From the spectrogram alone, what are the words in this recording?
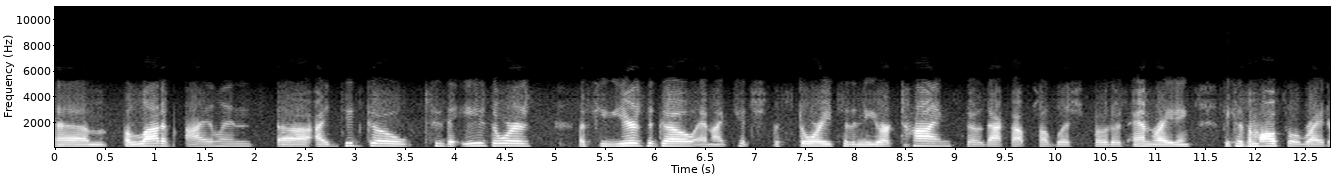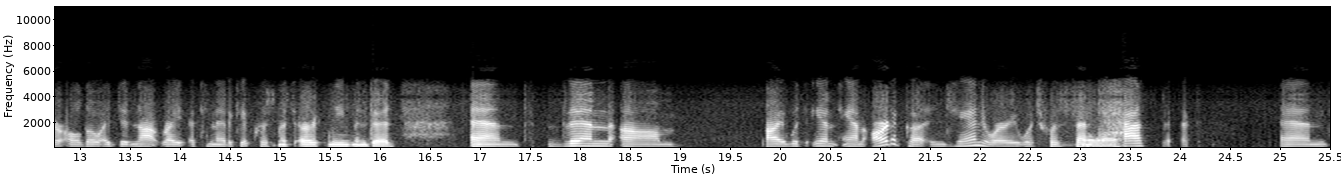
um, a lot of islands. Uh, I did go to the Azores a few years ago, and I pitched the story to the New York Times, so that got published, photos and writing, because I'm also a writer, although I did not write a Connecticut Christmas. Eric Lehman did, and then um, I was in Antarctica in January, which was fantastic. Oh, wow. And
